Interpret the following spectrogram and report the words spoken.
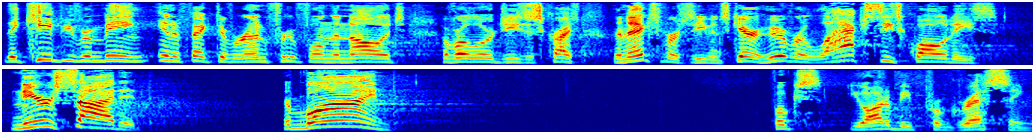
They keep you from being ineffective or unfruitful in the knowledge of our Lord Jesus Christ. The next verse is even scary. Whoever lacks these qualities, nearsighted, they're blind Folks, you ought to be progressing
